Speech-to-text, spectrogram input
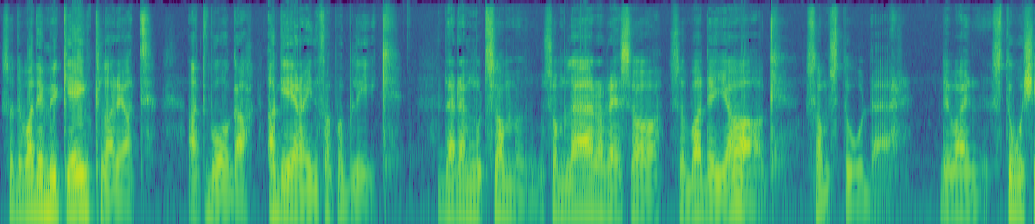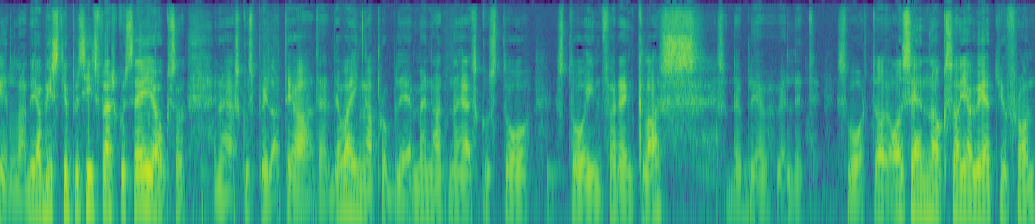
Så då var det mycket enklare att, att våga agera inför publik. Däremot som, som lärare så, så var det jag som stod där. Det var en stor skillnad. Jag visste ju precis vad jag skulle säga också när jag skulle spela teater. Det var inga problem. Men att när jag skulle stå, stå inför en klass så det blev väldigt svårt. Och, och sen också, jag vet ju från,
